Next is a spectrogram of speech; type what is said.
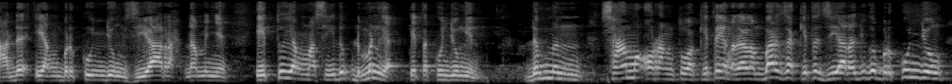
ada yang berkunjung ziarah namanya. Itu yang masih hidup, demen nggak kita kunjungin? demen sama orang tua kita yang dalam barzak kita ziarah juga berkunjung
